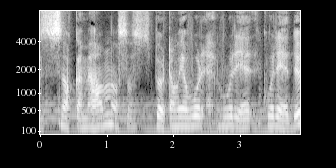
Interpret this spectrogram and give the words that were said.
snakka jeg med han, og så spurte han ja, hvor, hvor, er, hvor er du?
